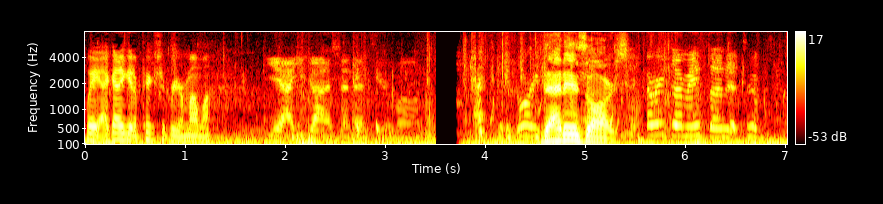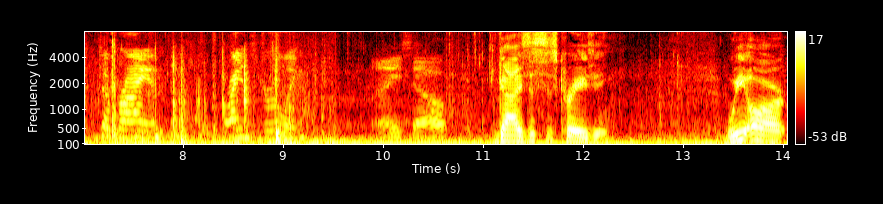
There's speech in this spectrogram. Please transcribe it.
Wait, I gotta get a picture for your mama. Yeah, you gotta send that to your mom. That is ours. Every time I send it to, to Brian, Brian's drooling. Nice, Al. Guys, this is crazy. We are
